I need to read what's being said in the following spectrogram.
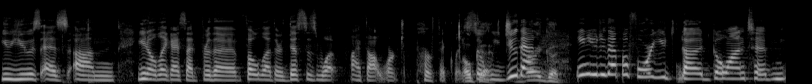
you use as, um, you know, like I said, for the faux leather, this is what I thought worked perfectly. Okay. so we do that. very good. And you do that before you uh, go on to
